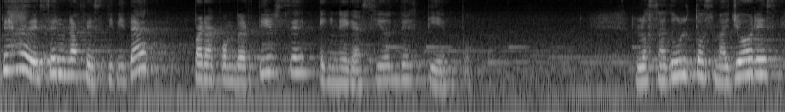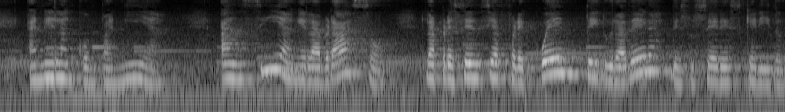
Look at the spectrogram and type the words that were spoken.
deja de ser una festividad para convertirse en negación del tiempo. Los adultos mayores anhelan compañía, ansían el abrazo, la presencia frecuente y duradera de sus seres queridos.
